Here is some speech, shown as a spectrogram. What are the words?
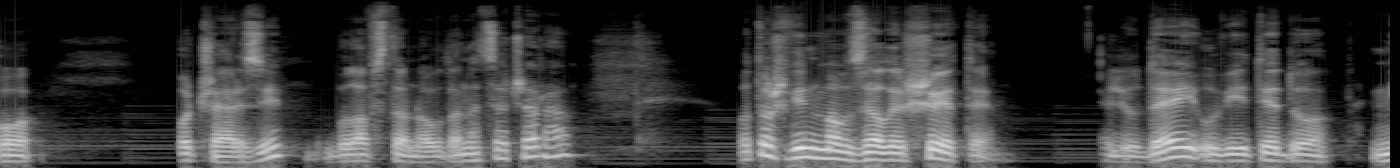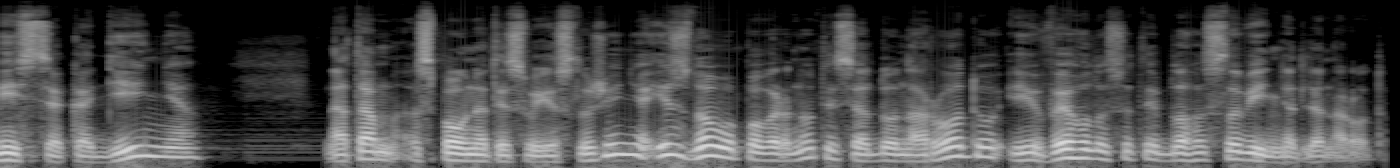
по, по черзі, була встановлена ця черга. Отож він мав залишити людей, увійти до місця кадіння, а там сповнити своє служіння і знову повернутися до народу і виголосити благословіння для народу.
